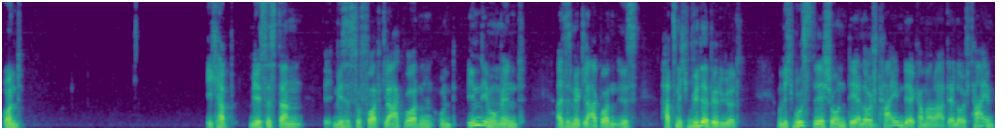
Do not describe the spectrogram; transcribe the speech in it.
Und ich habe, mir ist es dann, mir ist es sofort klar geworden und in dem Moment, als es mir klar geworden ist, hat es mich wieder berührt. Und ich wusste schon, der mhm. läuft heim, der Kamerad, der läuft heim.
